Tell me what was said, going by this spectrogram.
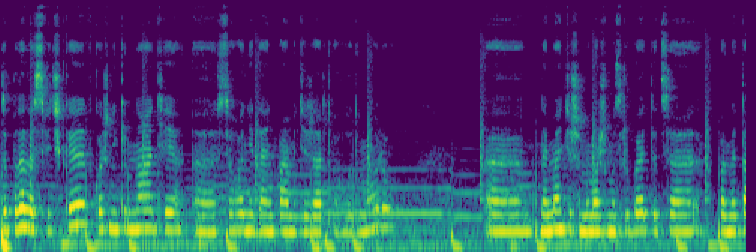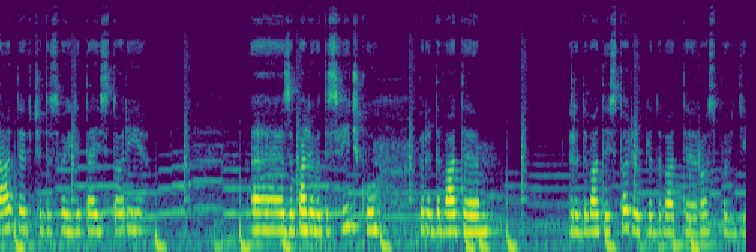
Запалила свічки в кожній кімнаті. Е, Сьогодні день пам'яті жертв голодомору. Е, Найменше, що ми можемо зробити, це пам'ятати, вчити своїх дітей історії, е, запалювати свічку, передавати, передавати історію, передавати розповіді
